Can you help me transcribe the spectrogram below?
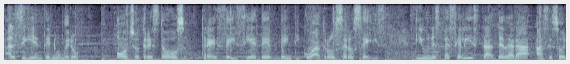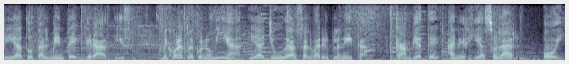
al siguiente número 832-367-2406 y un especialista te dará asesoría totalmente gratis. Mejora tu economía y ayuda a salvar el planeta. Cámbiate a energía solar hoy.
